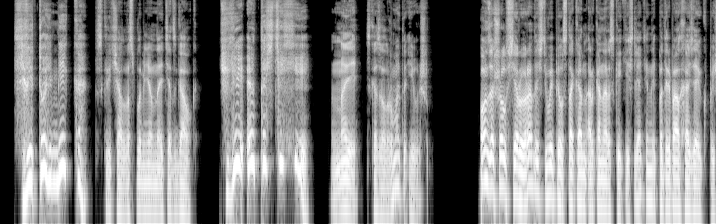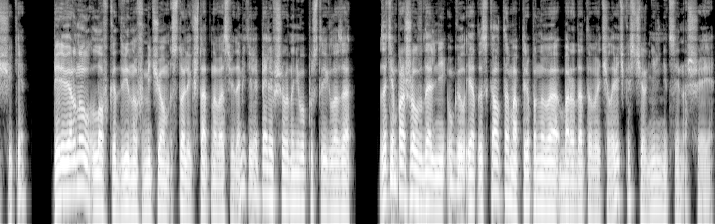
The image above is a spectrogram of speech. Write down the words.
— Святой Мика! — вскричал воспламененный отец Гаук. — Чьи это стихи? — Мои, — сказал Румата и вышел. Он зашел в серую радость, выпил стакан арканарской кислятины, потрепал хозяйку по щеке, перевернул, ловко двинув мечом столик штатного осведомителя, пялившего на него пустые глаза, затем прошел в дальний угол и отыскал там обтрепанного бородатого человечка с чернильницей на шее.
